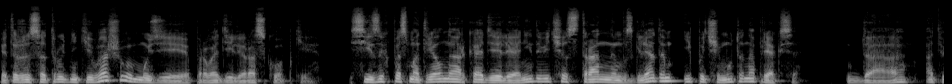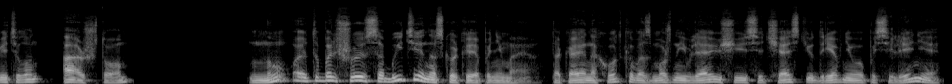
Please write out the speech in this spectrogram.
Это же сотрудники вашего музея проводили раскопки?» Сизых посмотрел на Аркадия Леонидовича странным взглядом и почему-то напрягся. «Да», — ответил он, — «а что?» «Ну, это большое событие, насколько я понимаю. Такая находка, возможно, являющаяся частью древнего поселения,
